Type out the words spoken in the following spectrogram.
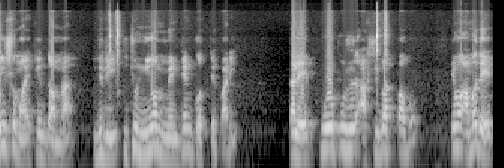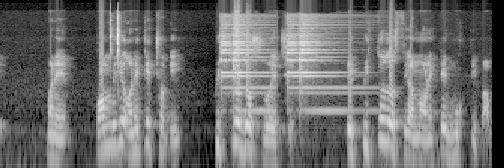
এই সময় কিন্তু আমরা যদি কিছু নিয়ম মেনটেন করতে পারি, তাহলে পূর্বপুরুষের আশীর্বাদ পাবো এবং আমাদের মানে কম বেশি অনেকের ছকেই পিতৃদোষ রয়েছে। এই পিতৃদোষ থেকে আমরা অনেকটাই মুক্তি পাব।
